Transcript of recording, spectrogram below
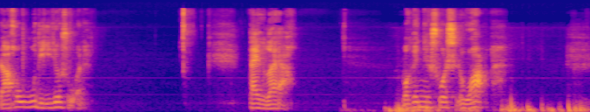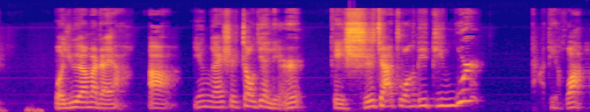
然后无敌就说了：“戴哥呀，我跟你说实话吧，我约摸着呀，啊，应该是赵建林给石家庄的丁贵打电话了，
